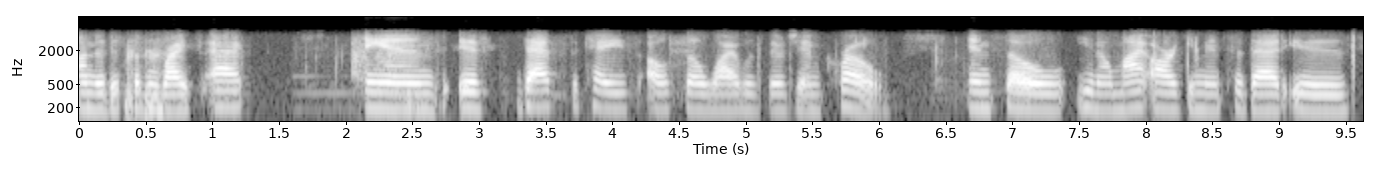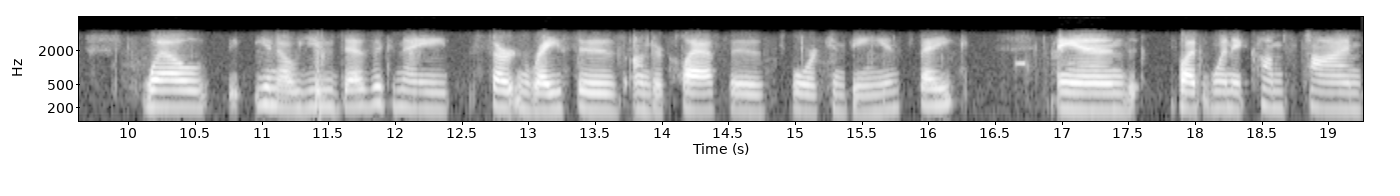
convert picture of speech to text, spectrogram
under the Civil Mm-hmm. Rights Act? And if that's the case, also, why was there Jim Crow? And so, you know, my argument to that is, well, you know, you designate certain races under classes for convenience sake, and but when it comes time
